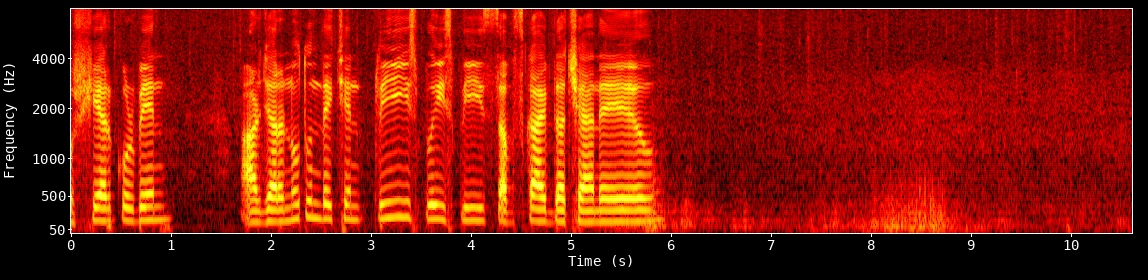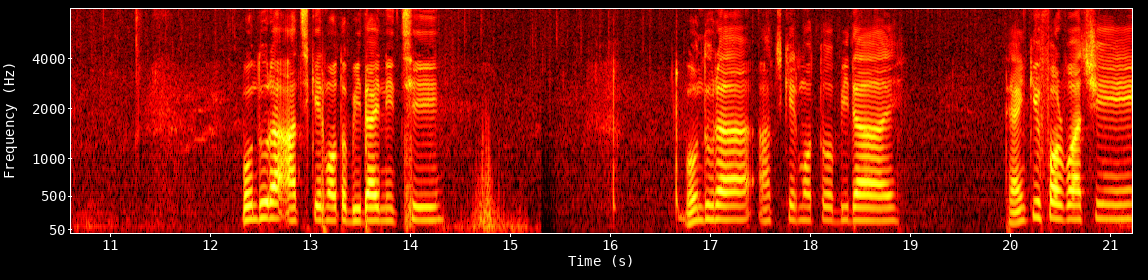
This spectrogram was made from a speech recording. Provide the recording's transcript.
ও শেয়ার করবেন। আর যারা নতুন দেখছেন please please please subscribe the channel বন্ধুরা, আজকের মতো বিদায় নিচ্ছি। বন্ধুরা, আজকের মতো বিদায়। থ্যাংক ইউ ফর ওয়াচিং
